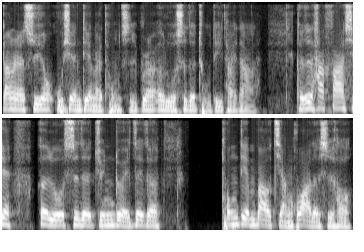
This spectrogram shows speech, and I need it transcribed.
当然是用无线电来通知，不然俄罗斯的土地太大了。可是他发现俄罗斯的军队这个通电报讲话的时候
